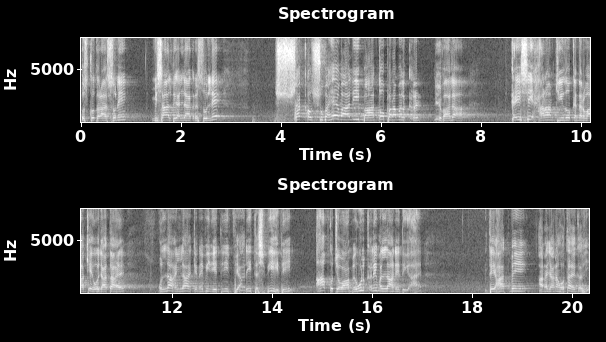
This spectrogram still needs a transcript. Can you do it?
اس کو ذرا سنیں۔ مثال دی اللہ کے رسول نے۔ شک اور شبہ والی باتوں پر عمل کرنے والا کیسے حرام چیزوں کے اندر واقع ہو جاتا ہے؟ اللہ اللہ کے نبی نے اتنی پیاری تشبیح دی، آپ کو جواب میں الکلم اللہ نے دیا ہے۔ دیہات میں آنا جانا ہوتا ہے کبھی؟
